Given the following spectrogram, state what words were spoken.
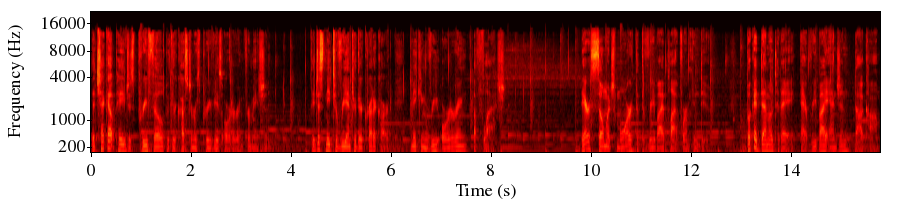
The checkout page is pre-filled with your customer's previous order information. They just need to re-enter their credit card, making reordering a flash. There's so much more that the Rebuy platform can do. Book a demo today at rebuyengine.com.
